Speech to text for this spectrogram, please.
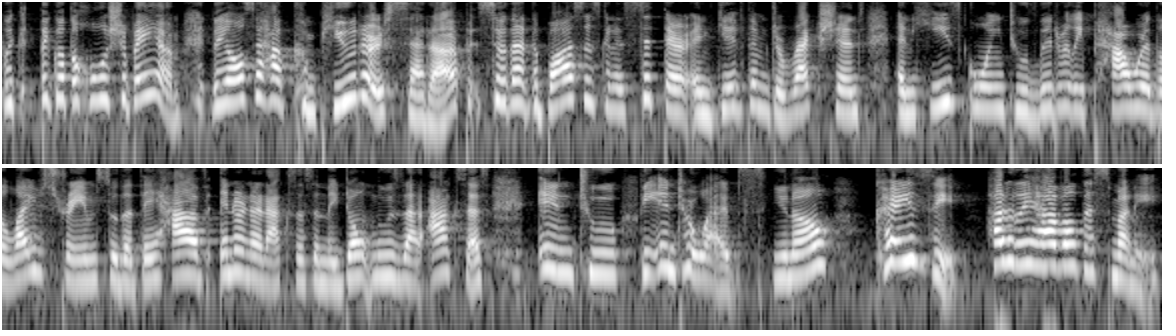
like they got the whole shabam. They also have computers set up so that the boss is going to sit there and give them directions and he's going to literally power the live stream so that they have internet access and they don't lose that access into the interwebs, you know? Crazy. How do they have all this money?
